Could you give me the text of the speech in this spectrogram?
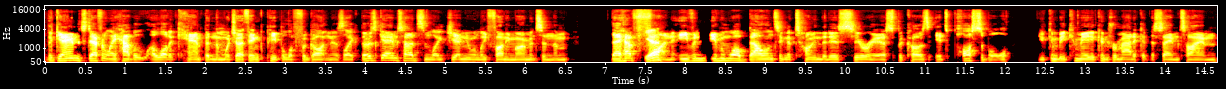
the games definitely have a, a lot of camp in them, which I think people have forgotten. Is like those games had some like genuinely funny moments in them. They have Yeah. fun, even even while balancing a tone that is serious, because it's possible you can be comedic and dramatic at the same time.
